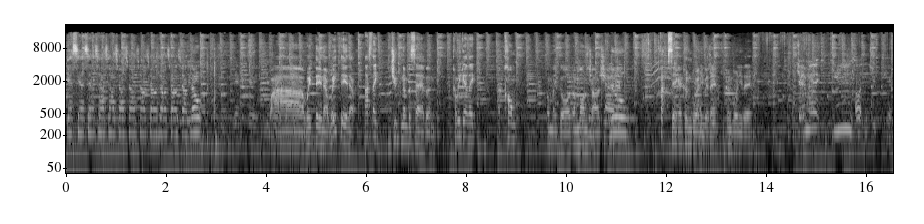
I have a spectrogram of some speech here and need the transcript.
Yes, yes, yes, yes, yes, yes, yes, yes, yes, yes, yes, yes. No. Wow. Wait there now. Wait there now. That's like juke number seven. Can we get like a comp? Oh my god, a montage. No. Fuck's sake, I couldn't go anywhere there. Couldn't go anywhere. Damn it. Mm. Oh, the. Here.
